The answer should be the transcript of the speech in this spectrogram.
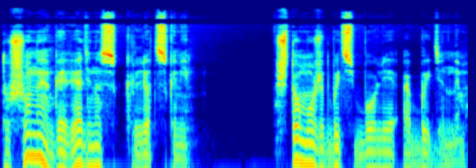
Тушеная говядина с клетками. Что может быть более обыденным?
